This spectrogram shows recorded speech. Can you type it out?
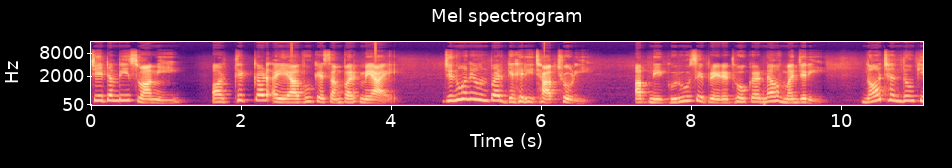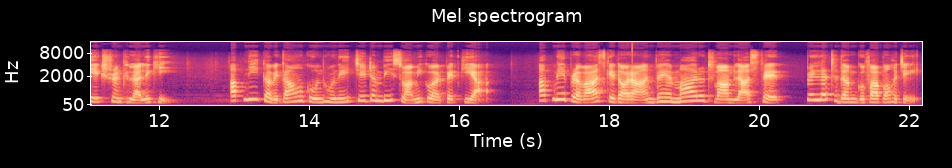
चेटम्बी स्वामी और थिक्कड़ अयावू के संपर्क में आए, जिन्होंने उन पर गहरी छाप छोड़ी। अपने गुरु से प्रेरित होकर नव मंजरी, नौ छंदों की एक श्रृंखला लिखी। अपनी कविताओं को उन्होंने चेटम्बी स्वामी को अर्पित किया। अपने प्रवास के दौरान वह मारुत वामला स्थित पिल्लथदम गुफा पहुँचे,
